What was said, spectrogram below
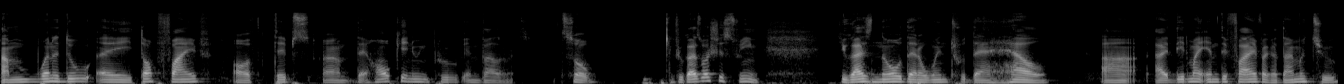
I'm gonna do a top five of tips um, that how can you improve in Valorant. So if you guys watch the stream, you guys know that I went through the hell uh, I did my MD5, I got Diamond 2.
